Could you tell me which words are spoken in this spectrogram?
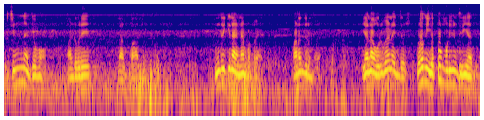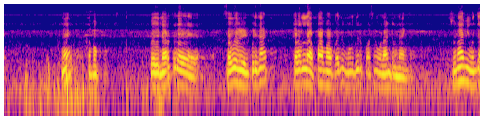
ஒரு சின்ன ஜெபம். ஆண்டவரே நான் பார்த்து இன்றைக்கு நான் என்ன பண்ணுறேன் மனம் திரும்புறேன். ஏன்னா ஒருவேளை இந்த உலகம் எப்போ முடியும்னு தெரியாது. நம்ம இப்போ நடத்துகிற சகோதரர்கள் இப்படி தான் கடலில் அப்பா அம்மா உட்காந்து மூணு பேர் பசங்க விளாண்டுருந்தாங்க சுனாமி வந்து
